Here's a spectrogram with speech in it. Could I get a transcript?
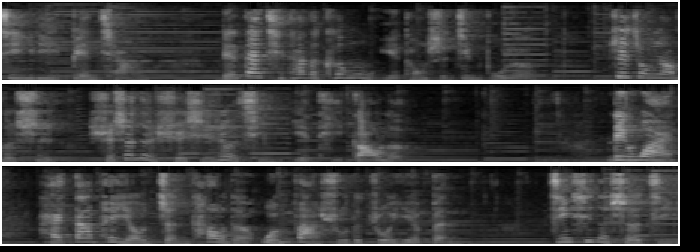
记忆力变强，连带其他的科目也同时进步了。最重要的是，学生的学习热情也提高了。另外，还搭配有整套的文法书的作业本，精心的设计，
